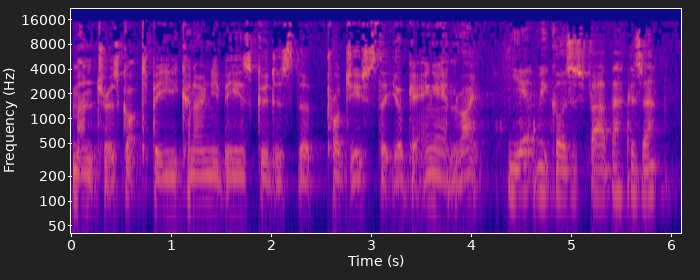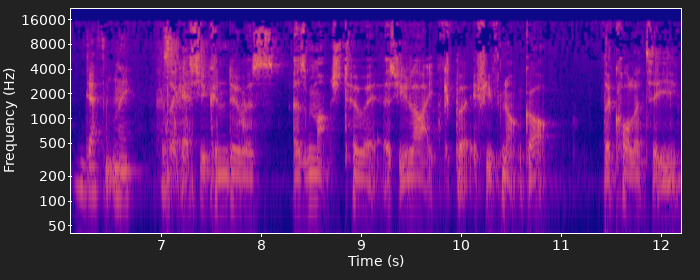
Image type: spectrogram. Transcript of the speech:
mantra has got to be you can only be as good as the produce that you're getting in, right? Yeah, it goes as far back as that, definitely. Because I guess you can do as as much to it as you like, but if you've not got the quality,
